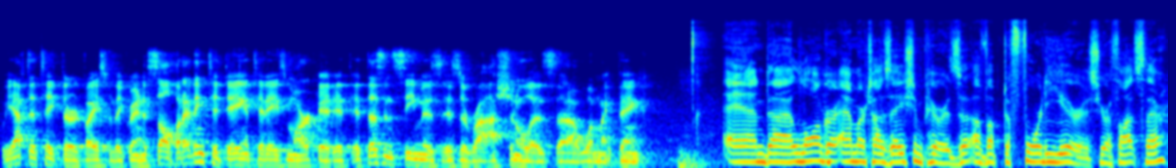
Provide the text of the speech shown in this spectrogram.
we have to take their advice with a grain of salt. But I think today in today's market, it, it doesn't seem as, as irrational as uh, one might think. And uh, longer amortization periods of up to 40 years. Your thoughts there?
